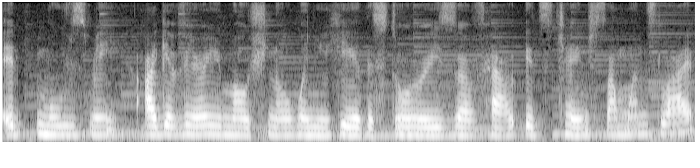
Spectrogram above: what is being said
it moves me. I get very emotional when you hear the stories of how it's changed someone's life.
